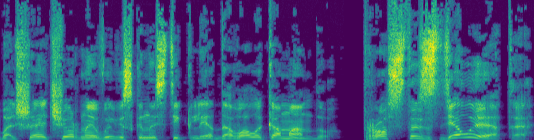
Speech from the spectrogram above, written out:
Большая черная вывеска на стекле давала команду «Просто сделай это!»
